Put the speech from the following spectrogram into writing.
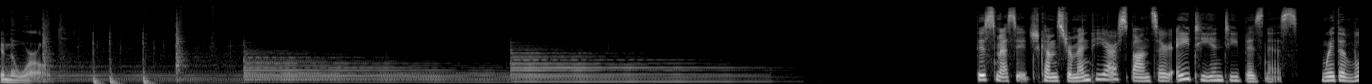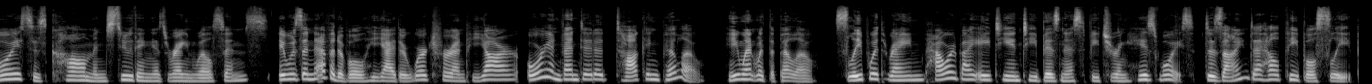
in the world. This message comes from NPR sponsor AT&T Business. With a voice as calm and soothing as Rainn Wilson's, it was inevitable he either worked for NPR or invented a talking pillow. He went with the pillow. Sleep with Rain, powered by AT&T Business, featuring his voice, designed to help people sleep.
